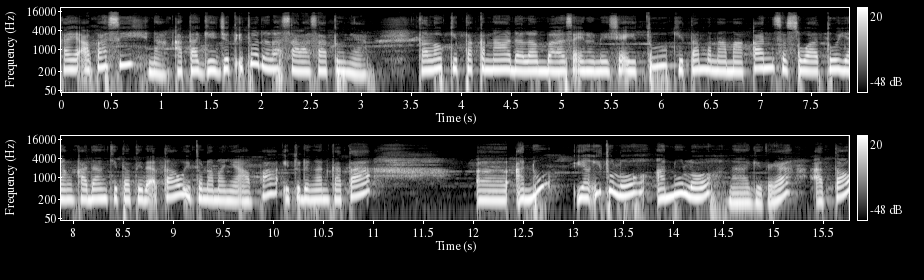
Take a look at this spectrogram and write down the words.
Kayak apa sih? Nah, kata gadget itu adalah salah satunya. Kalau kita kenal dalam bahasa Indonesia itu, kita menamakan sesuatu yang kadang kita tidak tahu itu namanya apa, itu dengan kata uh, anu, yang itu loh, anu loh. Nah, gitu ya. Atau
